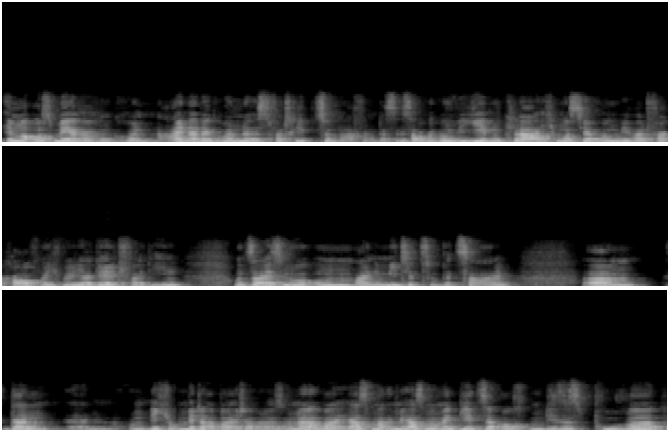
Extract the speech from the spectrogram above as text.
immer aus mehreren Gründen. Einer der Gründe ist, Vertrieb zu machen. Das ist auch irgendwie jedem klar. Ich muss ja irgendwie was verkaufen, ich will ja Geld verdienen und sei es nur, um meine Miete zu bezahlen. Ähm, dann äh, und nicht um Mitarbeiter oder so, ne? Aber erstmal im ersten Moment geht es ja auch um dieses pure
